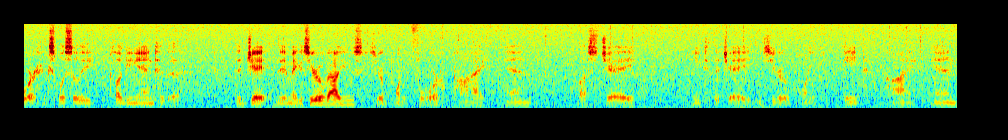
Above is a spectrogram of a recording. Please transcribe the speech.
or explicitly plugging into the the j the omega 0 values 0 0.4 pi n plus j e to the j 0 0.8 pi n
